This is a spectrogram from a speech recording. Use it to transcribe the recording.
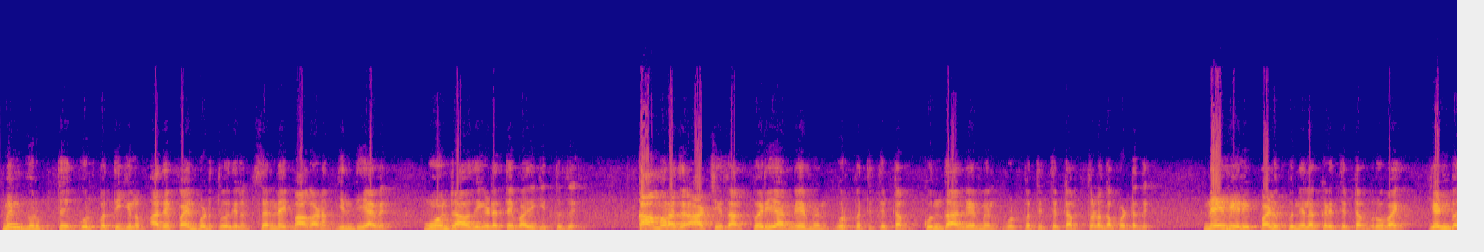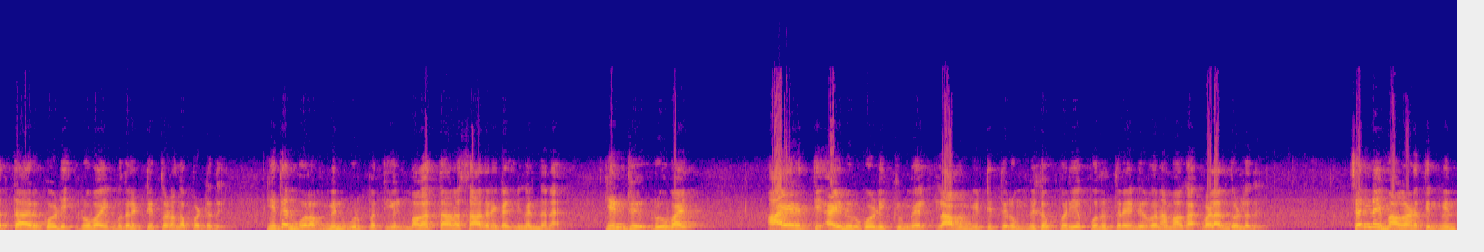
மின் உற்பத்தி உற்பத்தியிலும் அதை பயன்படுத்துவதிலும் சென்னை மாகாணம் இந்தியாவில் மூன்றாவது இடத்தை வகித்தது. காமராஜர் ஆட்சியில்தான் பெரியார் நீர்மின் உற்பத்தி திட்டம் குந்தா நீர்மின் உற்பத்தி திட்டம் தொடங்கப்பட்டது. நெய்வேலி பழுப்பு நிலக்கரி திட்டம் ரூபாய் எண்பத்தாறு கோடி ரூபாய் முதலீட்டில் தொடங்கப்பட்டது. இதன் மூலம் மின் உற்பத்தியில் மகத்தான சாதனைகள் நிகழ்ந்தன. இன்று ரூபாய் ஆயிரத்தி ஐநூறு கோடிக்கு மேல் லாபம் ஈட்டித் தரும் மிகப்பெரிய பொதுத்துறை நிறுவனமாக வளர்ந்துள்ளது. சென்னை மாகாணத்தின் மின்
